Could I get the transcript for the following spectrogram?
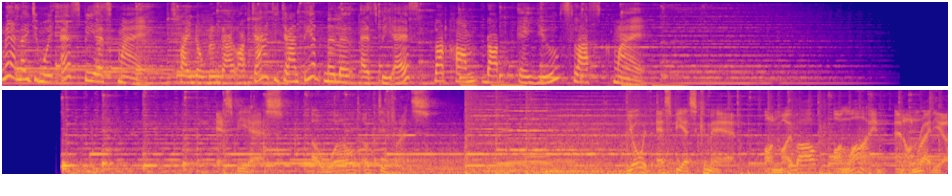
លោកអ្នកនៅជាមួយ SPS ខ្មែរស្វែងរកដឹងដៅអស្ចារ្យជាច្រើនទៀតនៅលើ SPS.com.au/ ខ្មែរ SBS, a world of difference. You're with SBS Khmer on mobile, online, and on radio.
